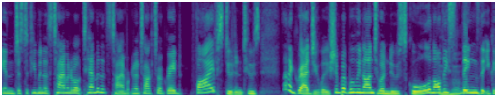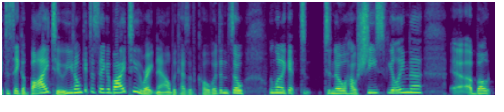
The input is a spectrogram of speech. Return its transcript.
in just a few minutes time, in about 10 minutes time, we're going to talk to a grade five student who's not a graduation, but moving on to a new school and all these Mhm. things that you get to say goodbye to. You don't get to say goodbye to right now because of COVID. And so we want to get to, to know how she's feeling uh, about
